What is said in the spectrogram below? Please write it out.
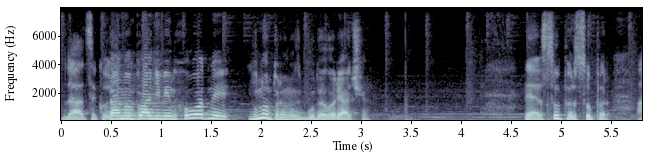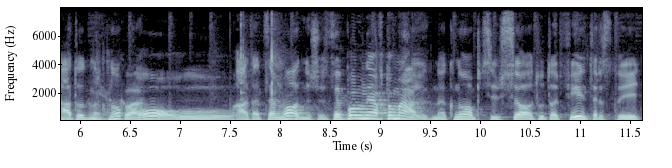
Да, це В даному плані він холодний, внутрішність буде горяча. Не, супер, супер. А, тут на кнопці. клас. О, а, та це модно щось. Це повний автомат. На кнопці, все, тут фільтр стоїть.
